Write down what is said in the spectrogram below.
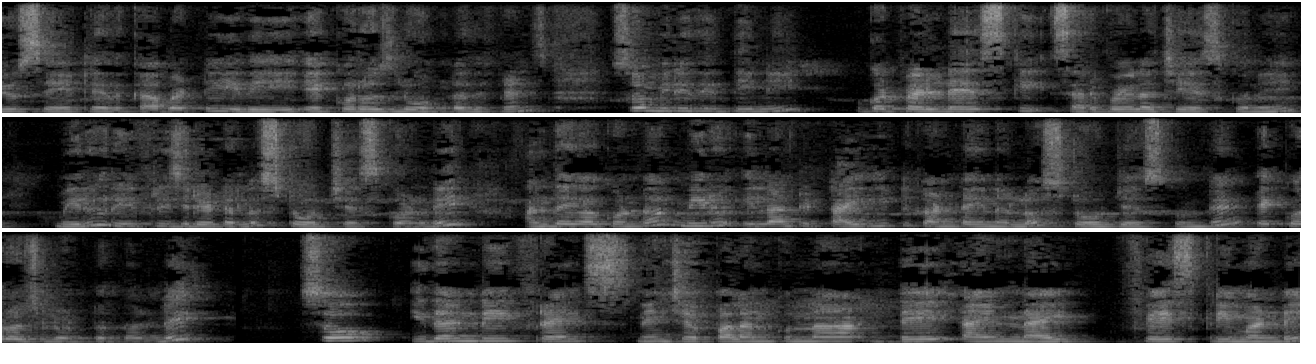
యూస్ చేయట్లేదు కాబట్టి ఇది ఎక్కువ రోజులు ఉండదు ఫ్రెండ్స్ సో మీరు ఇది దీన్ని ఒక ట్వెల్వ్ డేస్కి సరిపోయేలా చేసుకుని మీరు రీఫ్రిజిరేటర్లో స్టోర్ చేసుకోండి. అంతేకాకుండా మీరు ఇలాంటి టైట్ కంటైనర్లో స్టోర్ చేసుకుంటే ఎక్కువ రోజులు ఉంటుందండి. సో ఇదండి ఫ్రెండ్స్ నేను చెప్పాలనుకున్న day and night face cream అండి.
